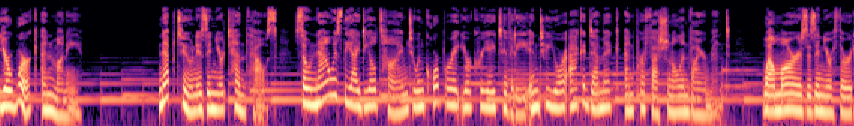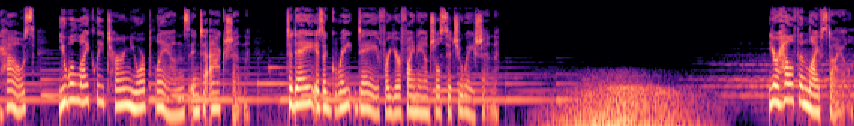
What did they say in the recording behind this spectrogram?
Your work and money. Neptune is in your 10th house, so now is the ideal time to incorporate your creativity into your academic and professional environment. While Mars is in your third house, you will likely turn your plans into action. Today is a great day for your financial situation. Your health and lifestyle.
